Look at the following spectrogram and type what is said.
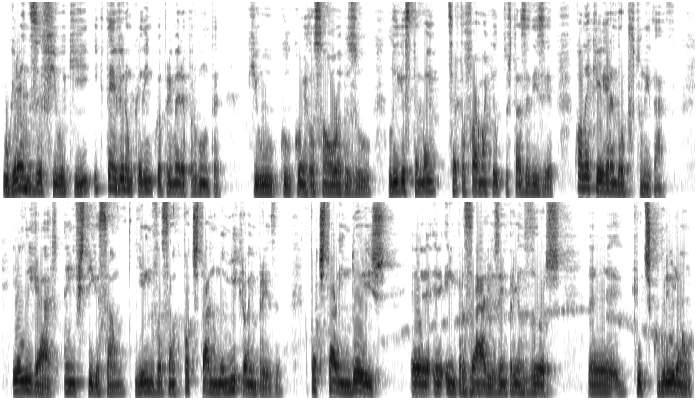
O grande desafio aqui, e que tem a ver um bocadinho com a primeira pergunta que o colocou em relação ao Hub Azul, liga-se também, de certa forma, àquilo que tu estás a dizer. Qual é que é a grande oportunidade? é ligar a investigação e a inovação que pode estar numa microempresa, pode estar em dois uh, empresários, empreendedores uh, que descobriram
